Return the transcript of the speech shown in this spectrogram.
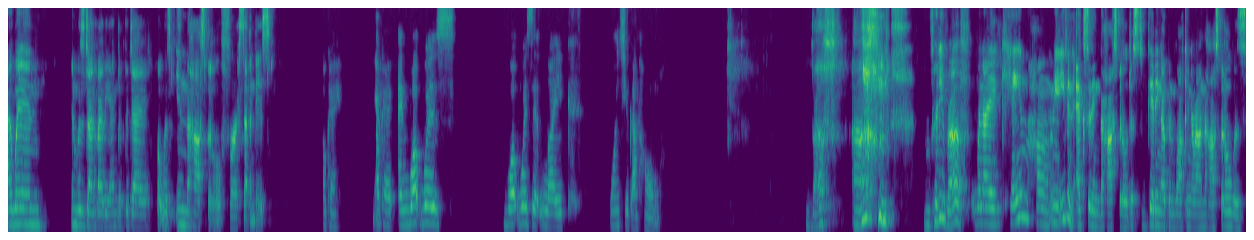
I went in and was done by the end of the day, but was in the hospital for seven days. Okay. Yeah. Okay. And what was what was it like once you got home? Rough. Um, pretty rough. When I came home, I mean, even exiting the hospital, just getting up and walking around the hospital was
